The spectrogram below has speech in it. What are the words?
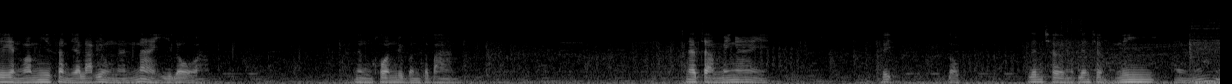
จะเห็นว่ามีสัญลักษณ์อยู่ตรงนั้นหน้าฮีโร่ครับหนึ่งคนอยู่บนสะพาน น่าจะไม่ง่าย เฮ้ยหลบเล่นเชิงเล่นเชิงนี่อืม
